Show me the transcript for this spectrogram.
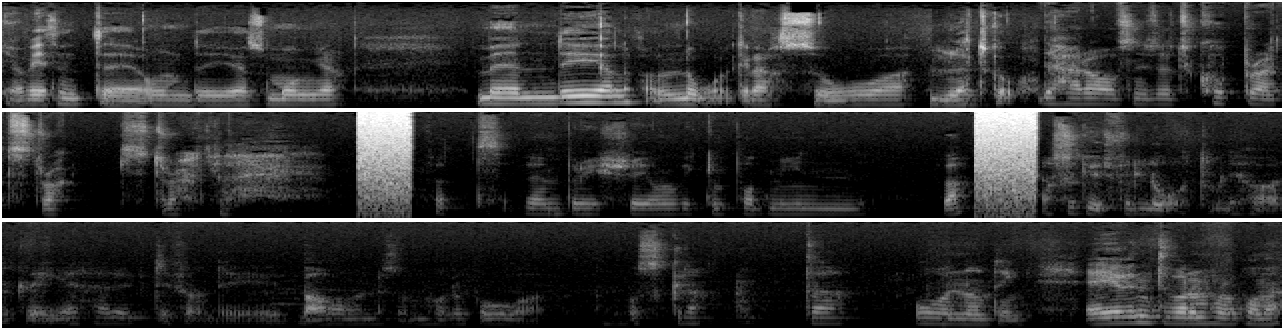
Jag vet inte om det är så många. Men det är i alla fall några, så let's go. Det här avsnittet copyright struck... struck för att vem bryr sig om vilken podd min... Va? Alltså gud förlåt om ni hör grejer här utifrån. Det är barn som håller på och skratta och någonting. Eh, jag vet inte vad de håller på med.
